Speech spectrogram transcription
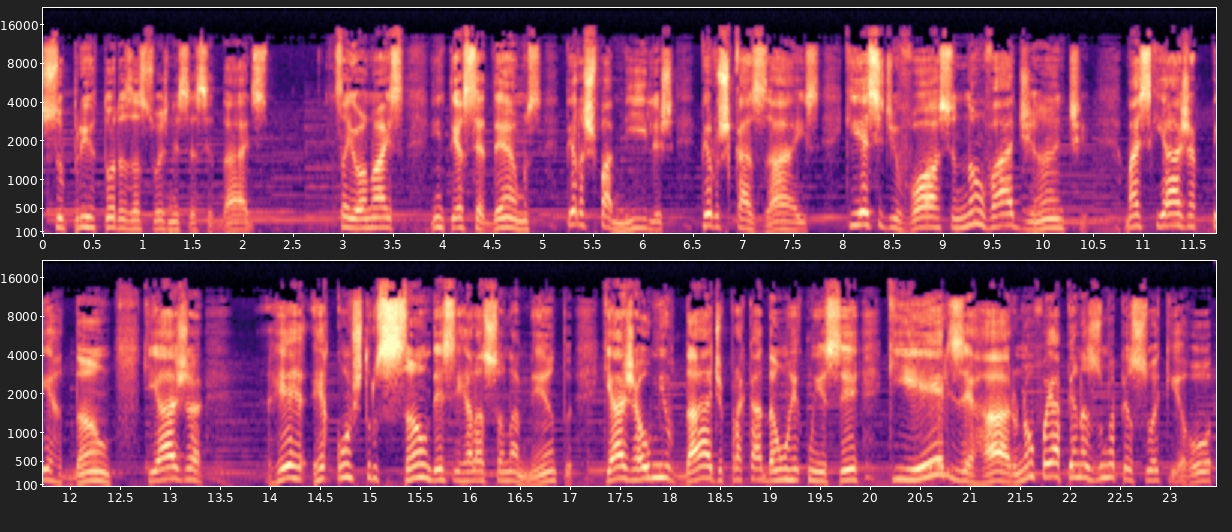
suprir todas as suas necessidades. Senhor, nós intercedemos pelas famílias, pelos casais, que esse divórcio não vá adiante, mas que haja perdão, que haja re reconstrução desse relacionamento, que haja humildade para cada um reconhecer que eles erraram, não foi apenas uma pessoa que errou,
